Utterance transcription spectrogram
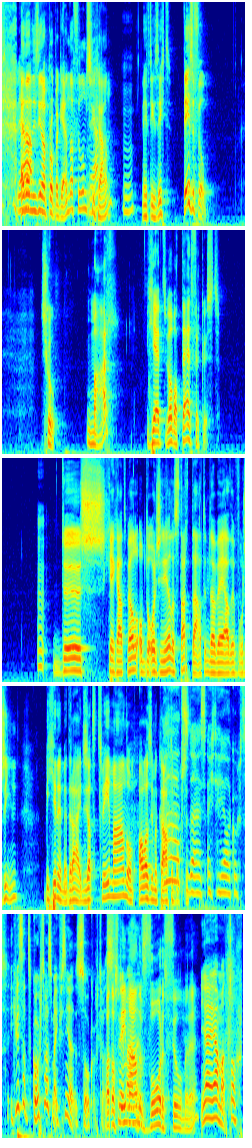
En dan is hij naar propagandafilms Ja. gegaan. Mm. En heeft hij gezegd, deze film. Is goed. Maar, jij hebt wel wat tijd verkwist. Mm. Dus jij gaat wel op de originele startdatum dat wij hadden voorzien, beginnen met draaien. Dus je had twee maanden om alles in elkaar te Wat? boksen. Dat is echt heel kort. Ik wist dat het kort was, maar ik wist niet dat het zo kort was. Wat was twee maanden voor het filmen, hè? Ja, ja, maar toch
